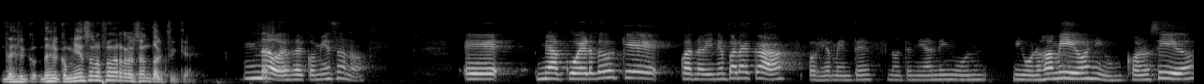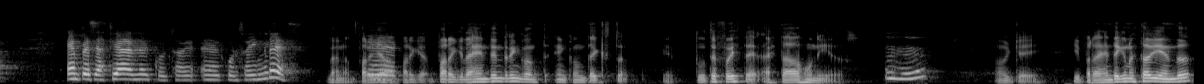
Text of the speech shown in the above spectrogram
desde el, co- desde el comienzo no fue una relación tóxica. No, desde el comienzo no. Eh, me acuerdo que cuando vine para acá, obviamente no tenía ningún, ningunos amigos, ningún conocido. Empecé a estudiar en el curso, de- en el curso de inglés. Bueno, para, que, Eh. para, que, para que la gente entre en, cont- en contexto, eh, tú te fuiste a Estados Unidos. Ok. Y para la gente que no está viendo,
